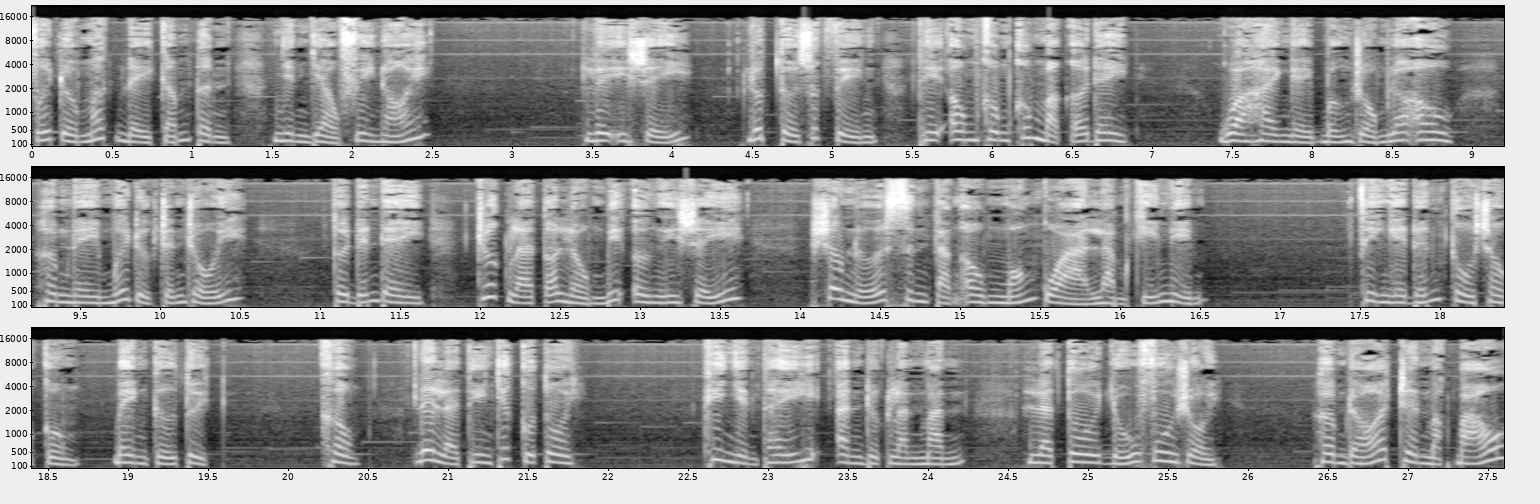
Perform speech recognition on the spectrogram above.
Với đôi mắt đầy cảm tình, Nhìn vào Phi nói, Lê y sĩ, Lúc tôi xuất viện thì ông không có mặt ở đây. Qua hai ngày bận rộn lo âu, Hôm nay mới được rảnh rỗi. Tôi đến đây trước là tỏ lòng biết ơn y sĩ. Sau nữa xin tặng ông món quà làm kỷ niệm. Phi nghe đến câu sau cùng Bèn cự tuyệt. Không, đây là thiên chức của tôi. Khi nhìn thấy anh được lành mạnh Là tôi đủ vui rồi. Hôm đó trên mặt báo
